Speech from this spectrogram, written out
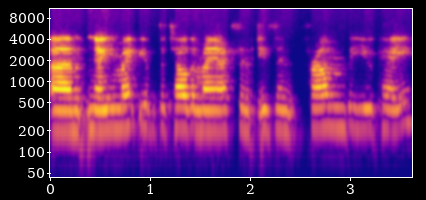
Um, now, you might be able to tell that my accent isn't from the UK.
